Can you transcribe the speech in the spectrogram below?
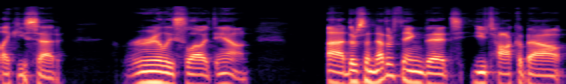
Like you said, really slow it down. Uh, there's another thing that you talk about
